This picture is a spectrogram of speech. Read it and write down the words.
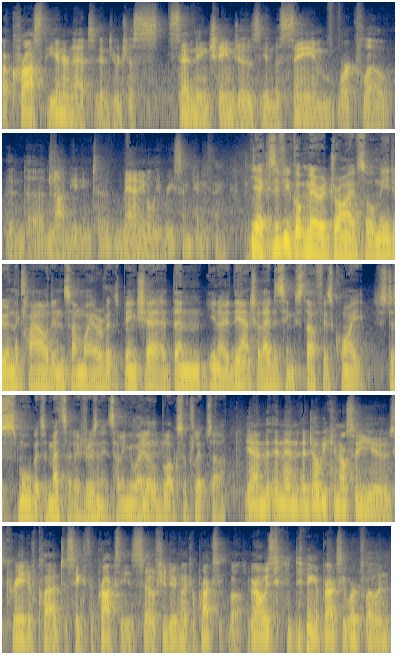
across the internet and you're just sending changes in the same workflow and uh, not needing to manually resync anything. Yeah, because if you've got mirrored drives or media in the cloud in some way or if it's being shared, then you know the actual editing stuff is quite it's just small bits of metadata, isn't it? Telling you where yeah. little blocks of clips are. Yeah, and, and then Adobe can also use Creative Cloud to sync the proxies. So if you're doing like a proxy, well, you're always doing a proxy workflow in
